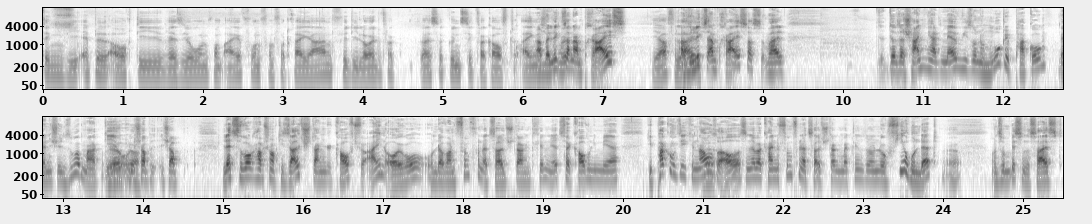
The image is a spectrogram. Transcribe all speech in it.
Ding wie Apple auch die Version vom iPhone von vor drei Jahren für die Leute weißt du, günstig verkauft. Eigentlich Aber liegt es dann am Preis? Ja, vielleicht. Also liegt es am Preis, dass, weil das erscheint mir halt mehr wie so eine Mogelpackung, wenn ich in den Supermarkt gehe Ja, und ich habe, ich habe, letzte Woche habe ich noch die Salzstangen gekauft für 1 Euro und da waren 500 Salzstangen drin und jetzt verkaufen die mir, die Packung sieht genauso aus, sind aber keine 500 Salzstangen mehr drin, sondern nur 400 und so ein bisschen, das heißt,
